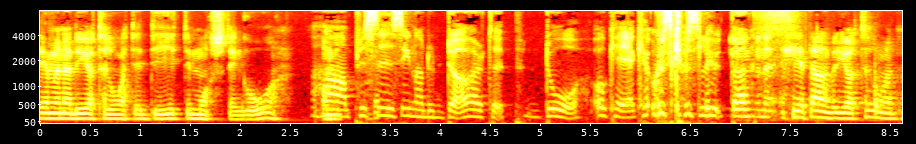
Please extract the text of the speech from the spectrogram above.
Jag menar, det, jag tror att det är dit det måste gå. Aha, Om... precis innan du dör typ. Då, okej okay, jag kanske ska sluta. Ja, men helt allvarligt, jag tror att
